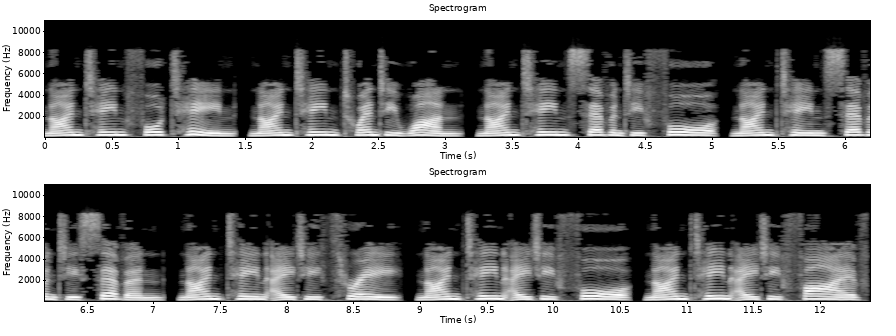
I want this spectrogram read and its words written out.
1914, 1921, 1974, 1977 1983, 1984, 1985,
